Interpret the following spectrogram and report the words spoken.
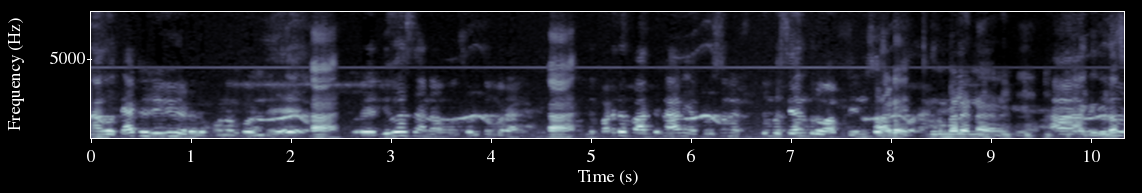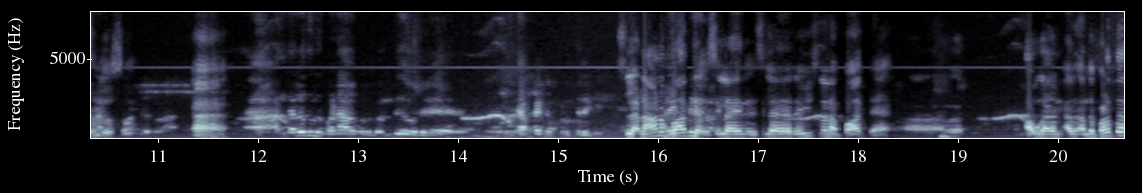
நாங்க ஒரு தேட்டர் ரிவ்யூ எடுக்க போனப்போ வந்து ஒரு டிவோர்ஸ் ஆனவங்க சொல்லிட்டு போறாங்க. இந்த படத்தை பார்த்து நானும் என் புருஷனை திரும்ப சேர்ந்துருவோம் அப்படின்னு சொல்லிட்டு இதுக்கு மேல என்ன இதுதான் சந்தோஷம். அந்த அளவுக்கு இந்த படம் அவங்களுக்கு வந்து ஒரு எஃபெக்ட் கொடுத்துருக்கு. இல்ல நானும் பார்த்தேன். சில சில ரிவ்யூஸ்ல நான் பார்த்தேன். அவங்க அந்த படத்தை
